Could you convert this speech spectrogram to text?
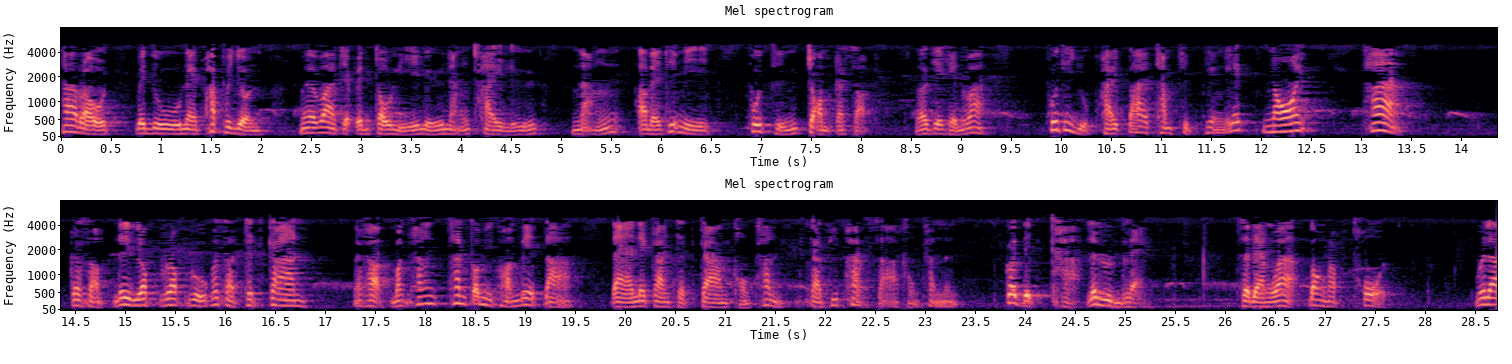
ถ้าเราไปดูในภาพยนตร์ไม่ว่าจะเป็นเกาหลีหรือหนังไทยหรือหนังอะไรที่มีพูดถึงจอมกษัตริย์ เราจะเห็นว่า ผู้ที่อยู่ภายใต้ทำผิดเพียงเล็กน้อย ถ้ากษัตริย์ได้รับรับรู้พระสัตว์จัดการนะครับ บางครั้งท่านก็มีความเมตตา แต่ในการจัดการของท่านการพิพากษาของท่านนั้น ก็เด็ดขาดและรุนแรง แสดงว่าต้องรับโทษ เวลา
